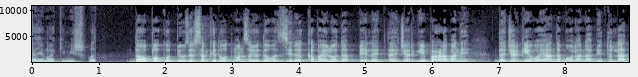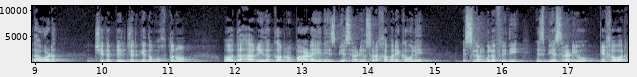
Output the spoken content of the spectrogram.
قائمه کی میش خپل ده په قطبي وزیرستان کې د اوتمانزیو د وزیر قبایلو د پیله د جرګې په اړه باندې د جرګې ویاند مولانا بیت الله داوړ چې د پیل جرګې د غوښتنو او د هغې د کارونو په اړه یې د اس بي اس رادیو سره خبرې کولې اسلام ګل افریدي اس بي اس رادیو پیښور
